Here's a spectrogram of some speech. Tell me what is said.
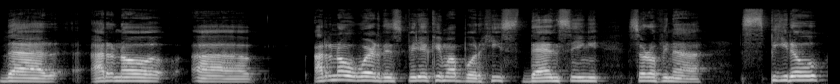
that I don't know. Uh, I don't know where this video came up, but he's dancing sort of in a speedo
